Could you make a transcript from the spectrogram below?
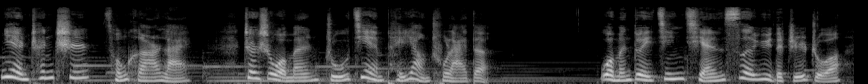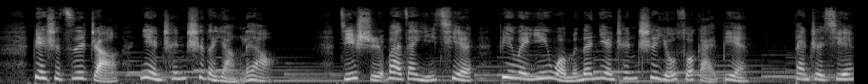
念嗔痴从何而来？正是我们逐渐培养出来的。我们对金钱色欲的执着，便是滋长念嗔痴的养料。即使外在一切并未因我们的念嗔痴有所改变，但这些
